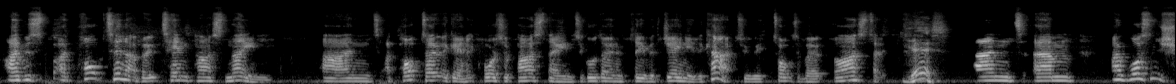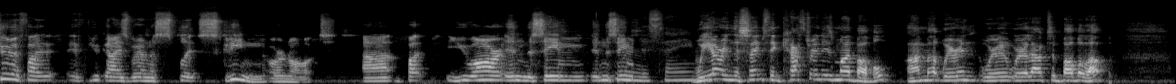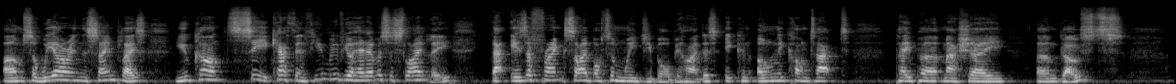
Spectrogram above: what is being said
I was I popped in at about ten past nine, and I popped out again at quarter past nine to go down and play with Jenny the cat, who we talked about the last time. Yes. And um, I wasn't sure if I if you guys were on a split screen or not. Uh, but you are in the same in the same. in the same. We are in the same thing. Catherine is my bubble. I'm. We're in. We're, we're allowed to bubble up. Um, so we are in the same place. You can't see, Catherine. If you move your head ever so slightly, that is a Frank Sidebottom Ouija board behind us. It can only contact paper mache um, ghosts.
